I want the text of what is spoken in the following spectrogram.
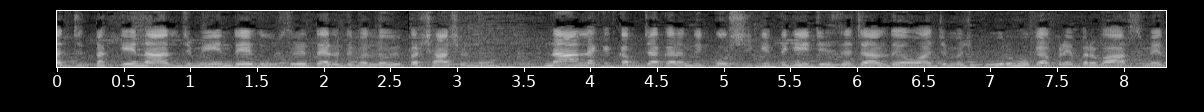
ਅੱਜ ਧੱਕੇ ਨਾਲ ਜ਼ਮੀਨ ਦੇ ਦੂਸਰੇ ਧਿਰ ਦੇ ਵੱਲੋਂ ਵੀ ਪ੍ਰਸ਼ਾਸਨ ਨੂੰ ਨਾਲ ਲੈ ਕੇ ਕਬਜ਼ਾ ਕਰਨ ਦੀ ਕੋਸ਼ਿਸ਼ ਕੀਤੀ ਗਈ, ਜਿਸ ਦੇ ਚੱਲਦੇ ਉਹ ਅੱਜ ਮਜਬੂਰ ਹੋ ਕੇ ਆਪਣੇ ਪਰਿਵਾਰ ਸਮੇਤ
